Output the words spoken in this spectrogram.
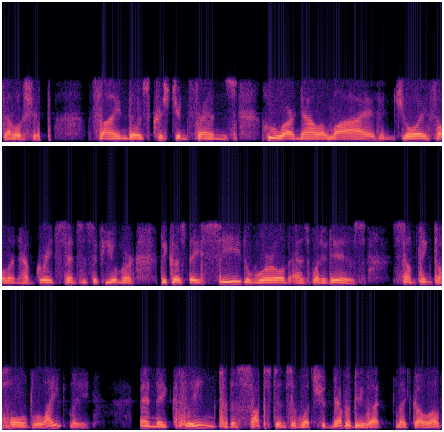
fellowship, find those Christian friends who are now alive and joyful and have great senses of humor because they see the world as what it is, something to hold lightly. And they cling to the substance of what should never be let, let go of,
